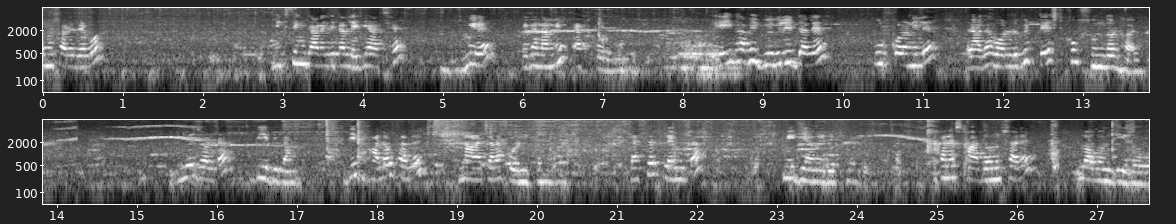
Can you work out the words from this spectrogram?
অনুসারে দেব। মিক্সিং জারে যেটা লেগে আছে, ধুয়ে এখানে আমি অ্যাড করব। এইভাবে বিউলির ডালের পুর করে নিলে রাধা বল্লভীর টেস্ট খুব সুন্দর হয়। ধুয়ে জলটা দিয়ে দিলাম। দিয়ে ভালোভাবে নাড়াচাড়া করে নিতে হবে। গ্যাসের ফ্লেমটা মিডিয়ামে রেখে এখানে স্বাদ অনুসারে লবণ দিয়ে দেবো।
